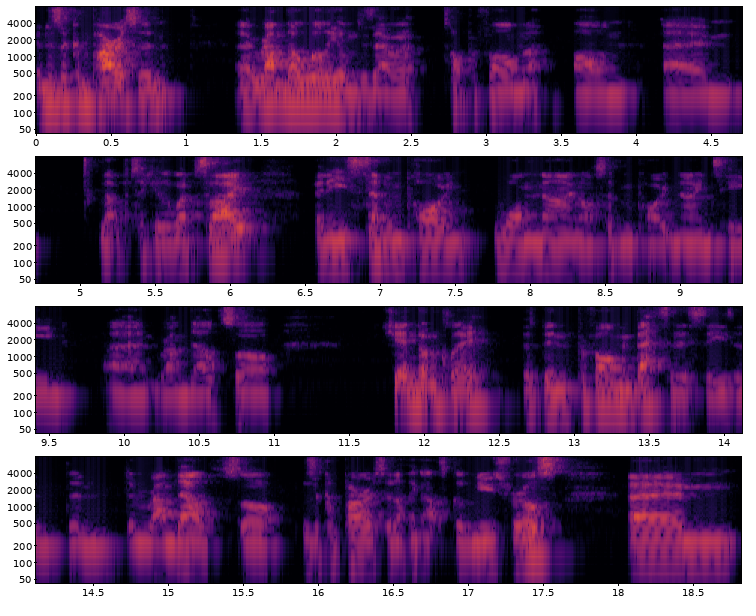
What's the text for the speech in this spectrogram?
And as a comparison, uh, Randell Williams is our top performer on um, that particular website, and he's 7.19 or 7.19 um, Randell. So Shane Dunkley has been performing better this season than than Randell. So as a comparison, I think that's good news for us. Um,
